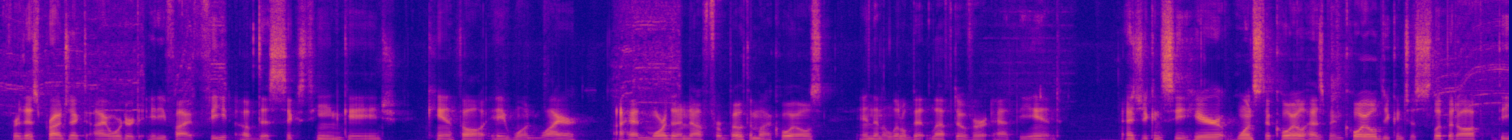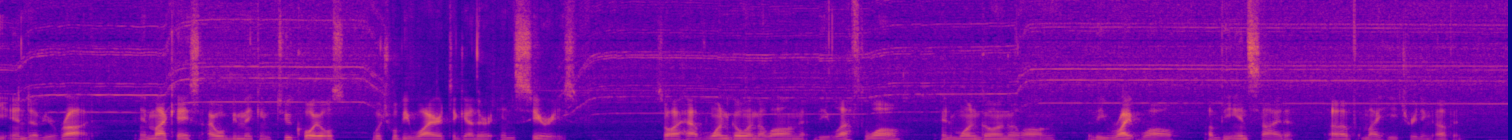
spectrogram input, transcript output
For this project, I ordered 85 feet of this 16 gauge Kanthal A1 wire. I had more than enough for both of my coils and then a little bit left over at the end. As you can see here, once the coil has been coiled, you can just slip it off the end of your rod. In my case, I will be making two coils, which will be wired together in series. So I have one going along the left wall and one going along the right wall of the inside of my heat treating oven.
